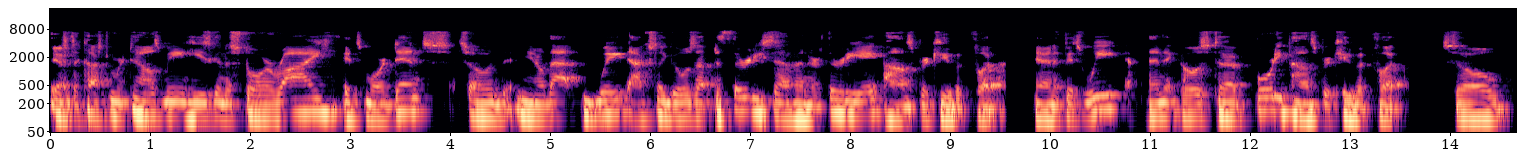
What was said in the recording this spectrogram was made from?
If the customer tells me he's going to store rye, it's more dense. So, you know, that weight actually goes up to 37 or 38 pounds per cubic foot. And if it's wheat, then it goes to 40 pounds per cubic foot. So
